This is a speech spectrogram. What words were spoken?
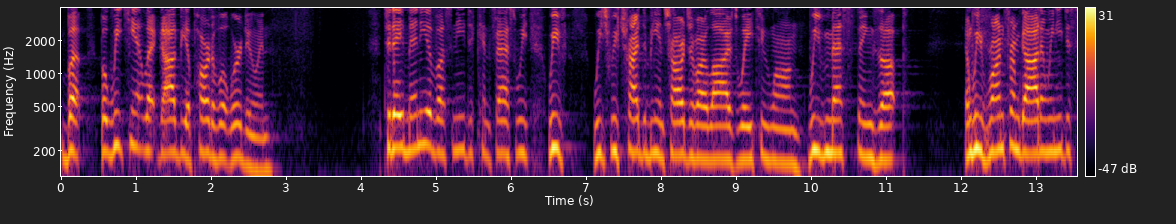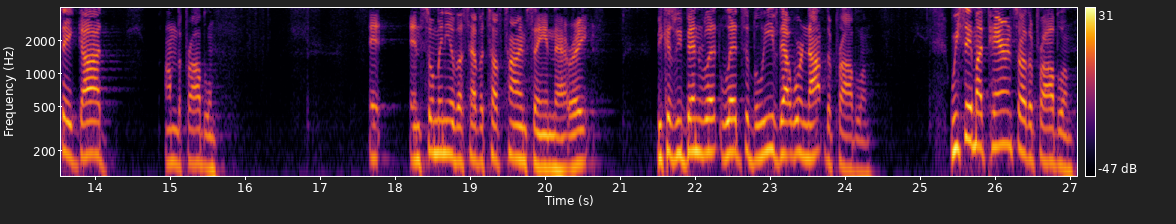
but, but we can't let God be a part of what we're doing. Today, many of us need to confess we, we've, we, we've tried to be in charge of our lives way too long. We've messed things up. And we've run from God, and we need to say, God, I'm the problem. It, and so many of us have a tough time saying that, right? Because we've been led, led to believe that we're not the problem. We say, My parents are the problem.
